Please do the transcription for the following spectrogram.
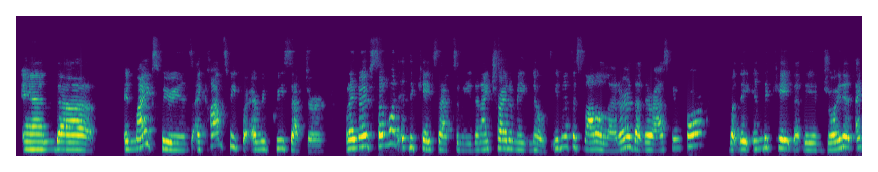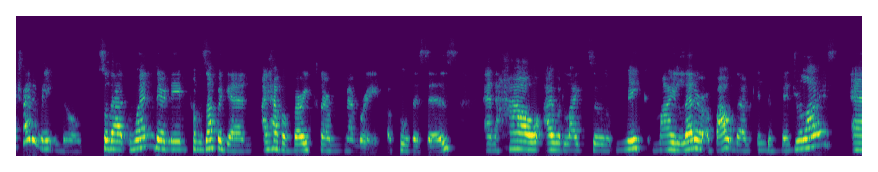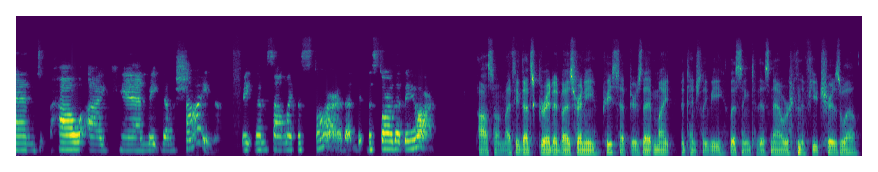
And uh, in my experience, I can't speak for every preceptor, but I know if someone indicates that to me, then I try to make notes, even if it's not a letter that they're asking for, but they indicate that they enjoyed it. I try to make notes so that when their name comes up again, I have a very clear memory of who this is and how I would like to make my letter about them individualized and how I can make them shine, make them sound like a star, that the star that they are. Awesome. I think that's great advice for any preceptors that might potentially be listening to this now or in the future as well.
